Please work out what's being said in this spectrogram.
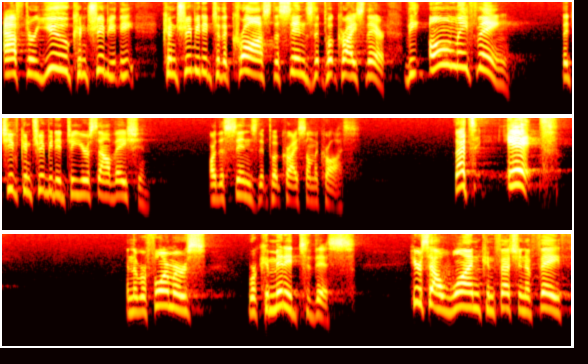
after you contribute, the, contributed to the cross the sins that put Christ there. The only thing that you've contributed to your salvation are the sins that put Christ on the cross. That's it. And the reformers were committed to this. Here's how one confession of faith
